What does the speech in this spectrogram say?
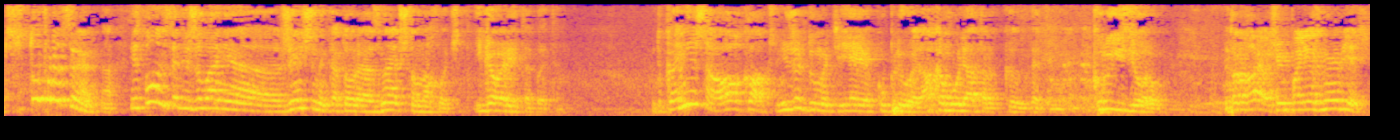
Стопроцентно. Исполнится ли желание женщины, которая знает, что она хочет и говорит об этом? Да конечно, а как? Неужели думаете, я ей куплю аккумулятор к этому круизеру? Дорогая, очень полезная вещь.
